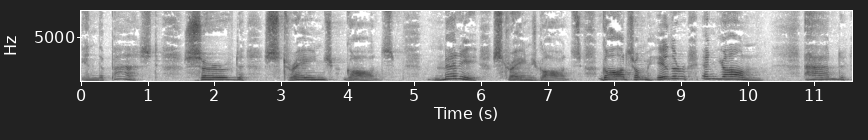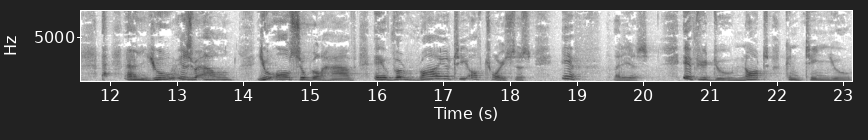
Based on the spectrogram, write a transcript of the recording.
in the past served strange gods many strange gods, gods from hither and yon. And, and you, Israel, you also will have a variety of choices if, that is, if you do not continue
